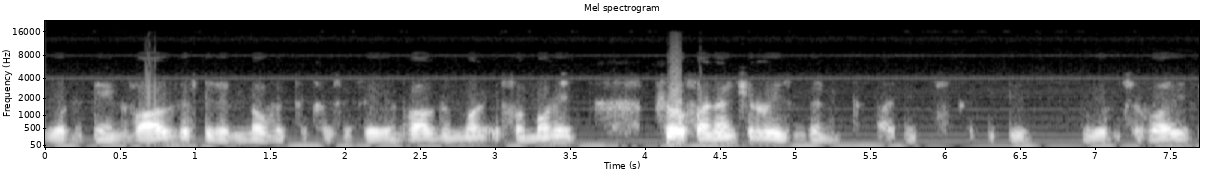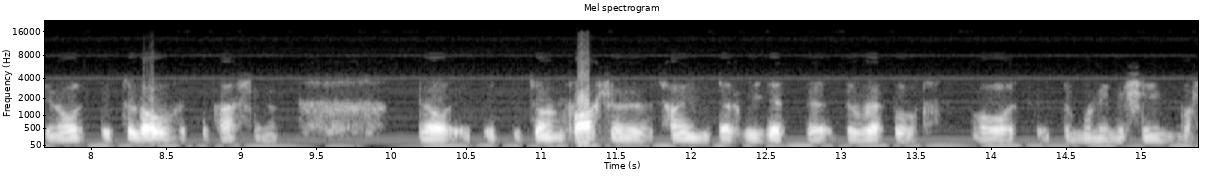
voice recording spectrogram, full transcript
wouldn't be involved if they didn't love it because if they were involved in money for money, pure financial reasons, then I think, I think you, you wouldn't survive. You know, it's the love, it's the passion. And, you know, it, it's unfortunate at times that we get the, the rep of, oh, it's, it's a money machine, but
